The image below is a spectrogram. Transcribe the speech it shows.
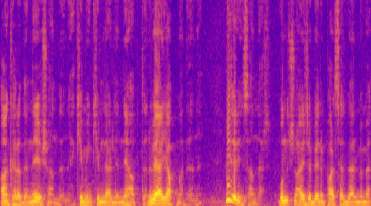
Ankara'da ne yaşandığını, kimin kimlerle ne yaptığını veya yapmadığını bilir insanlar. Bunun için ayrıca benim parsel vermeme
